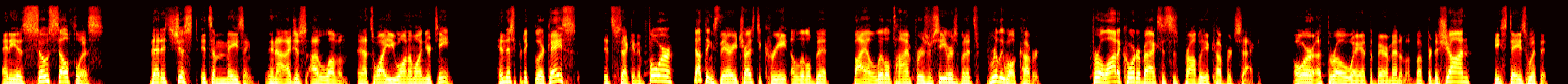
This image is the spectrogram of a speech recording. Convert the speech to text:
and he is so selfless that it's just it's amazing, and I, I just I love him, and that's why you want him on your team. In this particular case, it's second and four. Nothing's there. He tries to create a little bit buy a little time for his receivers, but it's really well covered. For a lot of quarterbacks, this is probably a coverage sack or a throwaway at the bare minimum. But for Deshaun, he stays with it.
